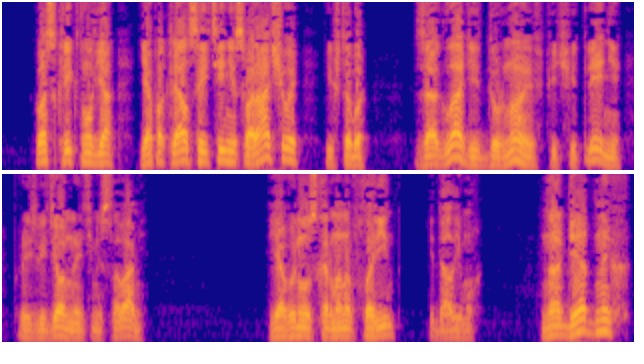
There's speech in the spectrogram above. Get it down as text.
— воскликнул я, — я поклялся идти не сворачивая, и чтобы загладить дурное впечатление, произведенное этими словами. Я вынул из кармана флорин и дал ему. — На бедных,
